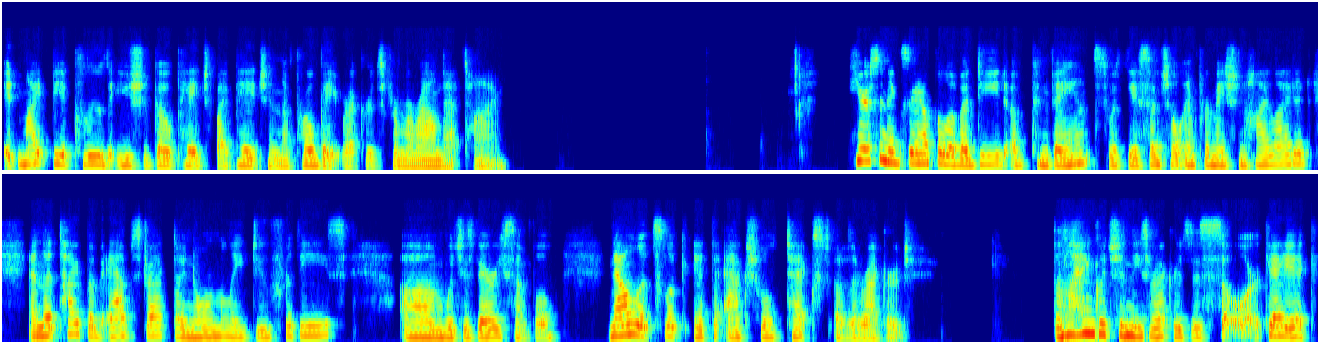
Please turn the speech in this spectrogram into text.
it might be a clue that you should go page by page in the probate records from around that time. Here's an example of a deed of conveyance with the essential information highlighted and the type of abstract I normally do for these, um, which is very simple. Now let's look at the actual text of the record. The language in these records is so archaic.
